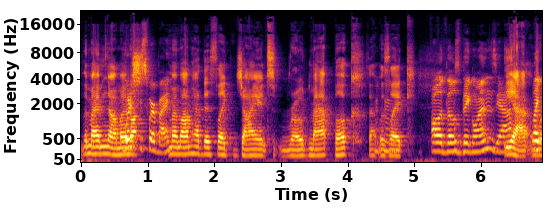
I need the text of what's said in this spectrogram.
the, my no, my What mo- she swear by? My mom had this like giant road map book that was like oh, those big ones. Yeah. Yeah, Like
